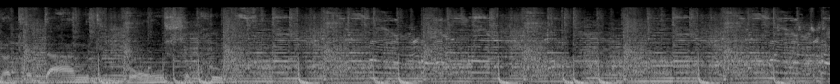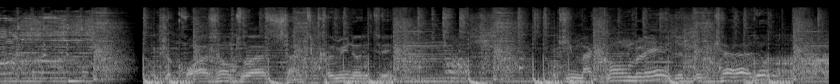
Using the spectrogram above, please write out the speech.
Notre-Dame du bon secours. Je crois en toi, sainte communauté, qui m'a comblé de tes cadeaux.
